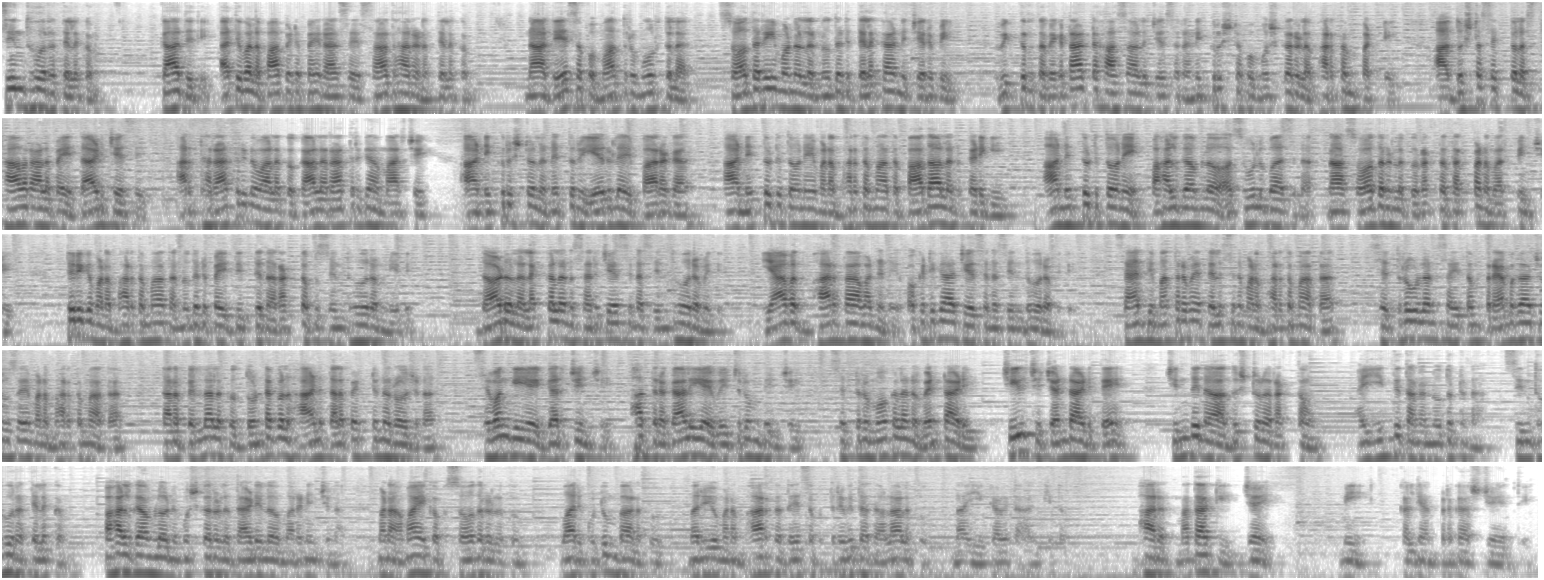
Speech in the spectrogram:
సింధూర తిలకం. కాదిది అతివల పాపిటపై రాసే సాధారణ తిలకం. నా దేశపు మాతృమూర్తుల సోదరీమణుల నుదటి తిలకాన్ని చెరిపి వికృత వికటాట్టహాసాలు చేసిన నికృష్టపు ముష్కరుల భర్తం పట్టి ఆ దుష్ట శక్తుల స్థావరాలపై దాడి చేసి అర్ధరాత్రిని వాళ్ళకు కాలరాత్రిగా మార్చి ఆ నికృష్టుల నెత్తురు ఏరులై పారగా ఆ నెత్తుటితోనే మన భరతమాత పాదాలను కడిగి ఆ నెత్తుటితోనే పహల్గాంలో అసూలు బాసిన నా సోదరులకు రక్త తర్పణం అర్పించి తిరిగి మన భరతమాత నుదుటిపై దిద్దిన రక్తపు సింధూరం ఇది దాడుల లెక్కలను సరిచేసిన సింధూరం ఇది యావత్ భారతావనిని ఒకటిగా చేసిన సింధూరం ఇది శాంతి మంత్రమే తెలిసిన మన భరతమాత శత్రువులను సైతం ప్రేమగా చూసే మన భరతమాత తన పిల్లలకు దుండగులు హాని తలపెట్టిన రోజున శివంగియే గర్జించి భద్రకాళియే విజృంభించి శత్రుమోకలను వెంటాడి చీల్చి చెండాడితే చిందిన ఆ దుష్టుల రక్తం అయ్యింది తన నుదుటిన సింధూర తిలకం. పహల్గాంలోని ముష్కరుల దాడిలో మరణించిన మన అమాయకపు సోదరులకు వారి కుటుంబాలకు మరియు మన భారతదేశపు త్రివిధ దళాలకు నా ఈ కవిత అంకితం. భారత్ మతాకి జై. మీ కళ్యాణ్ ప్రకాష్ జయంతి.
